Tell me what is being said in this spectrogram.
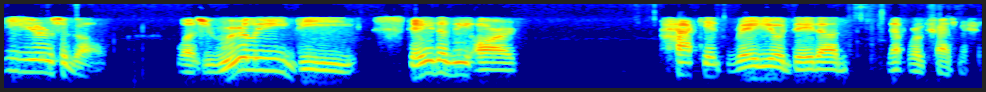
years ago, was really the state of the art packet radio data network transmission.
